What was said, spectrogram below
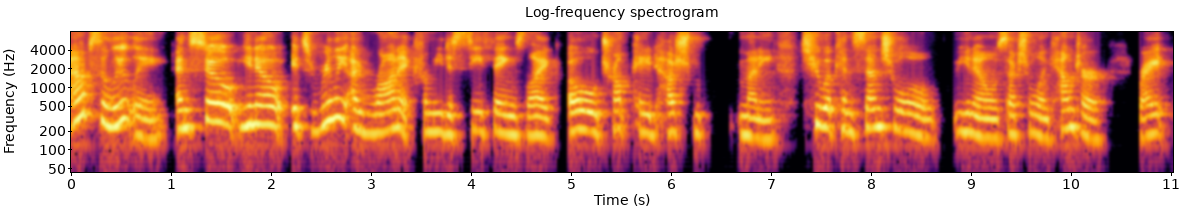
Absolutely. And so, you know, it's really ironic for me to see things like, oh, Trump paid hush money to a consensual, you know, sexual encounter, right?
